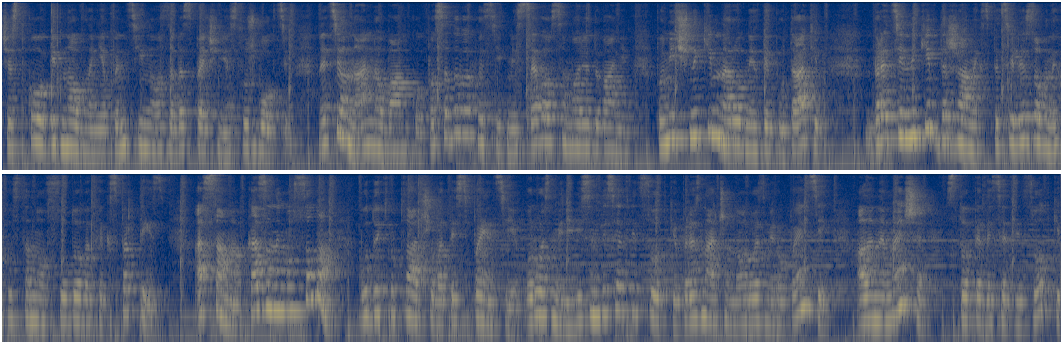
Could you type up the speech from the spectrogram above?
часткового відновлення пенсійного забезпечення службовців Національного банку, посадових осіб місцевого самоврядування, помічників народних депутатів, працівників державних спеціалізованих установ судових експертиз. А саме вказаним особам будуть виплачуватись пенсії у розмірі 80% призначеного розміру пенсій, але не менше 150%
